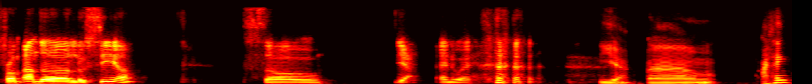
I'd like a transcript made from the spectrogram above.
From Andalusia, So, yeah. Anyway. Yeah. Um, I think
